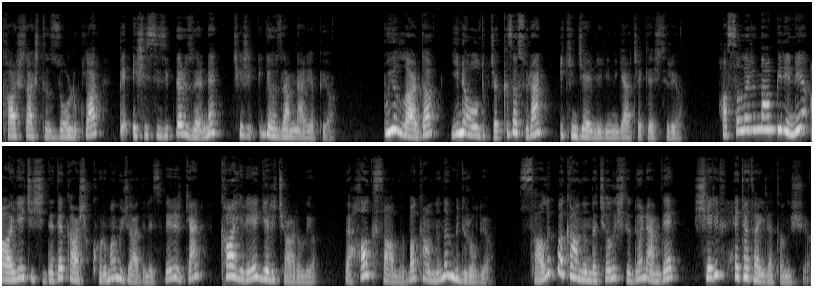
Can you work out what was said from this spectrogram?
karşılaştığı zorluklar ve eşitsizlikler üzerine çeşitli gözlemler yapıyor. Bu yıllarda yine oldukça kısa süren ikinci evliliğini gerçekleştiriyor. Hastalarından birini aile içi şiddete karşı koruma mücadelesi verirken Kahire'ye geri çağrılıyor ve Halk Sağlığı Bakanlığı'na müdür oluyor. Sağlık Bakanlığı'nda çalıştığı dönemde Şerif Heteta ile tanışıyor.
